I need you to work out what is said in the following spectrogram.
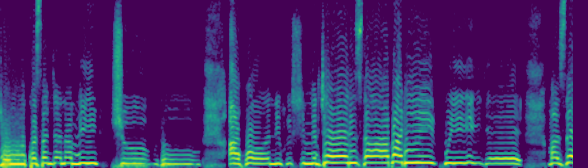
yuko azanjyana mu ijuru. Aho ni ho ishimwe rye rizaba rinkwiye maze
